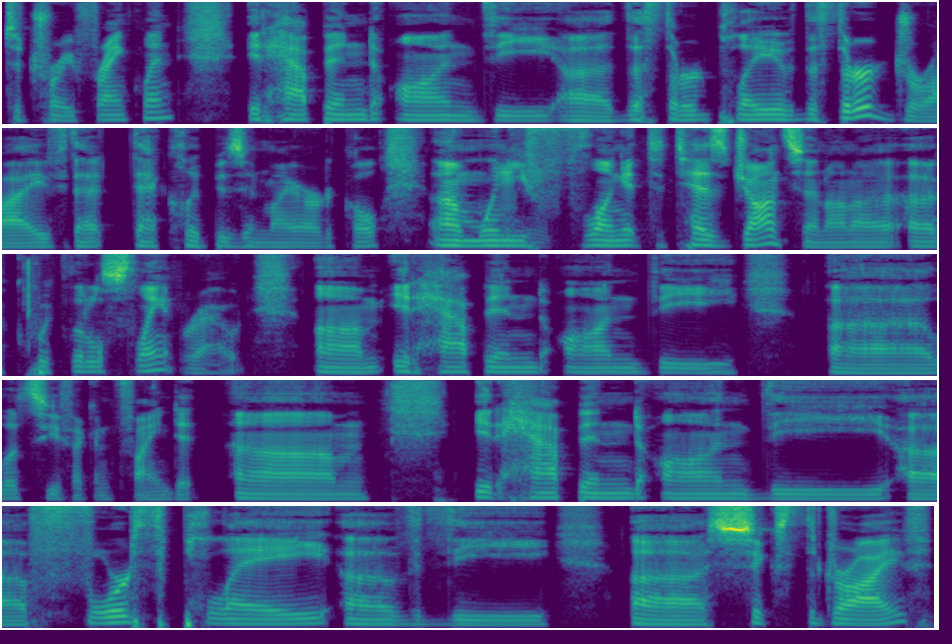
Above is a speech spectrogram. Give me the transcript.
to Troy Franklin. It happened on the uh, the third play of the third drive. That that clip is in my article. Um, when he Mhm. flung it to Tez Johnson on a, a quick little slant route. Um, it happened on the uh, let's see if I can find it. Um, it happened on the uh, fourth play of the uh, sixth drive.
